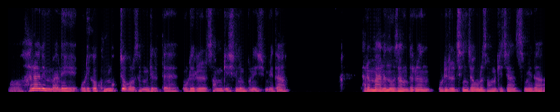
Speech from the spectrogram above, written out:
어, 하나님만이 우리가 궁극적으로 섬길 때 우리를 섬기시는 분이십니다. 다른 많은 우상들은 우리를 진정으로 섬기지 않습니다.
